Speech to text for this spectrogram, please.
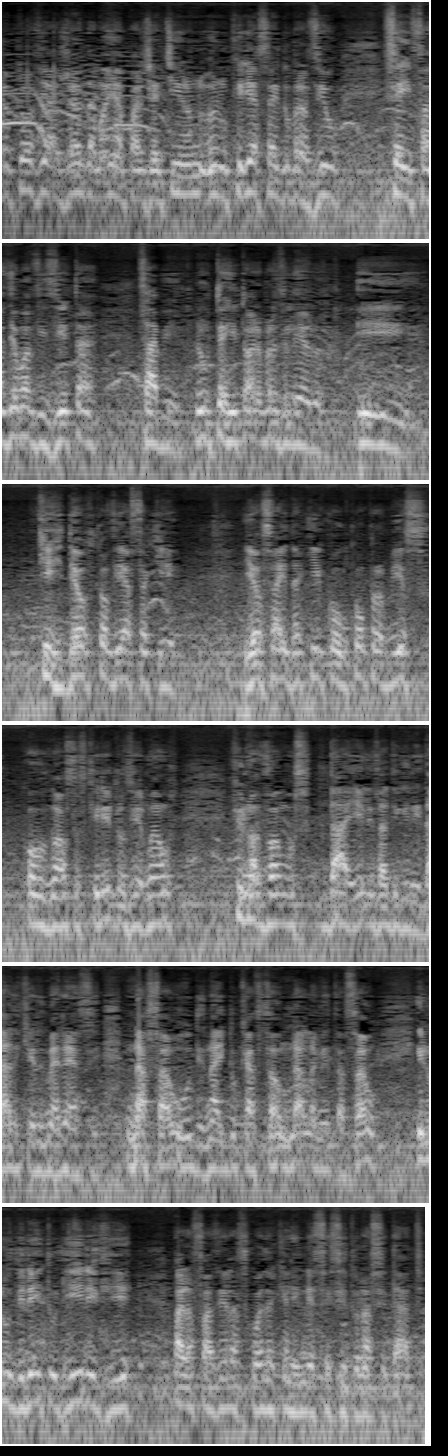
eu estou viajando amanhã para a Argentina, eu não queria sair do Brasil sem fazer uma visita, sabe, no território brasileiro. E quis Deus que eu viesse aqui. E eu saí daqui com um compromisso com os nossos queridos irmãos, que nós vamos dar a eles a dignidade que eles merecem, na saúde, na educação, na alimentação e no direito de ir e vir para fazer as coisas que eles necessitam na cidade.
